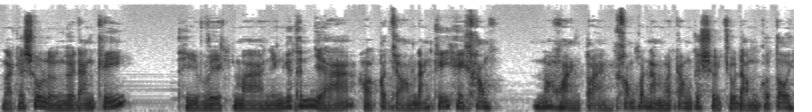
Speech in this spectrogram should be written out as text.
là cái số lượng người đăng ký, thì việc mà những cái thính giả họ có chọn đăng ký hay không, nó hoàn toàn không có nằm ở trong cái sự chủ động của tôi.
